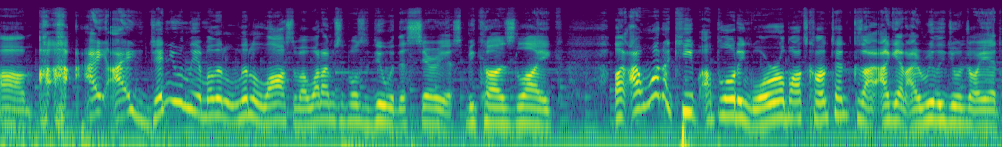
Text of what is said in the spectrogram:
um I, I genuinely am a little little lost about what I'm supposed to do with this series because like like I want to keep uploading War Robots content because I again I really do enjoy it.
